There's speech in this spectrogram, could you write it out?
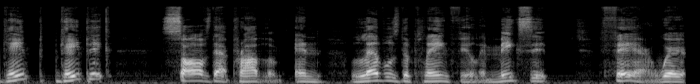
Game game pick solves that problem and levels the playing field and makes it fair where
